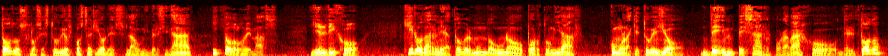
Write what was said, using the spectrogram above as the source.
todos los estudios posteriores, la universidad y todo lo demás. Y él dijo, quiero darle a todo el mundo una oportunidad, como la que tuve yo, de empezar por abajo del todo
